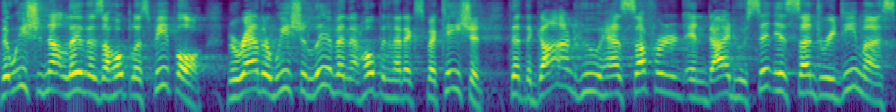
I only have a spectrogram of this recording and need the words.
that we should not live as a hopeless people, but rather we should live in that hope and that expectation that the God who has suffered and died, who sent his Son to redeem us,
